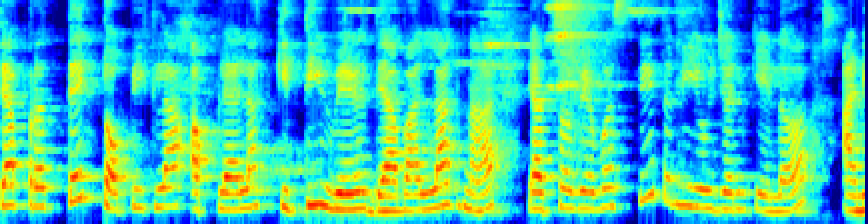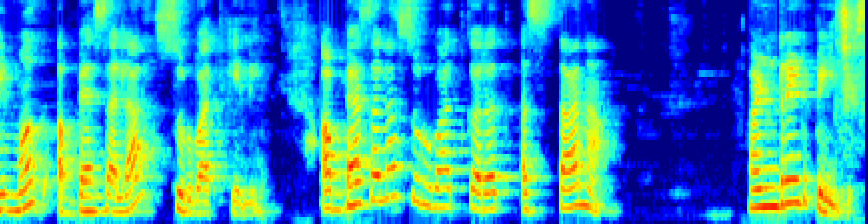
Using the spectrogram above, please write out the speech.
त्या प्रत्येक टॉपिकला आपल्याला किती वेळ द्यावा लागणार याचं व्यवस्थित नियोजन केलं आणि मग अभ्यासाला सुरुवात केली. अभ्यासाला सुरुवात करत असताना हंड्रेड पेजेस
